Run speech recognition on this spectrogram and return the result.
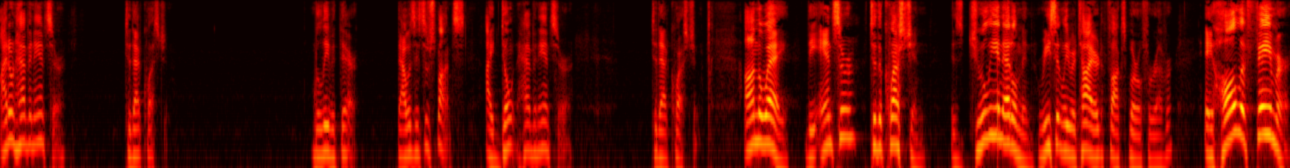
I don't have an answer to that question. We'll leave it there. That was his response. I don't have an answer to that question. On the way, the answer to the question is Julian Edelman, recently retired, Foxborough forever, a Hall of Famer.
